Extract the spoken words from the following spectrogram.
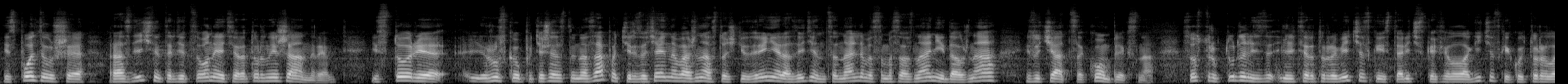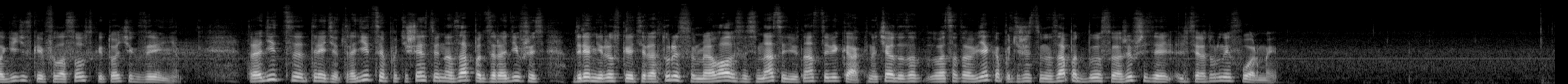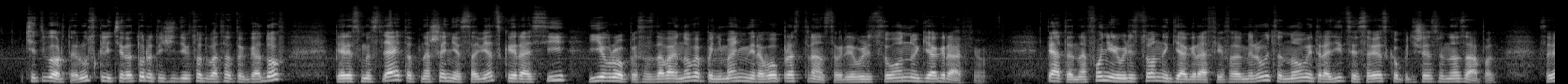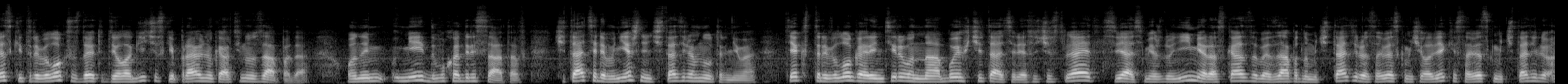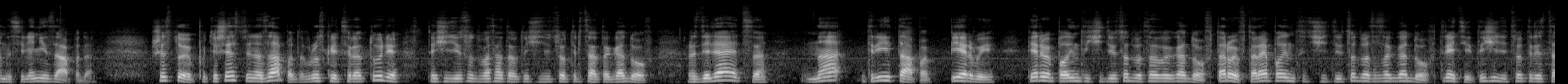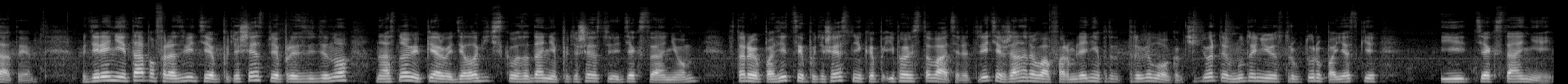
использовавшая различные традиционные литературные жанры. История русского путешествия на Запад чрезвычайно важна с точки зрения развития национального самосознания и должна изучаться комплексно, со структурной литературоведческой, исторической, филологической, культурологической и философской точек зрения. Традиция третья. Традиция путешествия на Запад, зародившись в древней русской литературе, сформировалась в 18-19 веках. К началу 20 века путешествие на Запад было сложившейся литературной формой. Четвертое. Русская литература 1920-х годов пересмысляет отношения Советской России и Европы, создавая новое понимание мирового пространства, революционную географию. Пятое. На фоне революционной географии формируются новые традиции советского путешествия на Запад. Советский травелог создает идеологически правильную картину Запада. Он имеет двух адресатов – читателя внешнего и читателя внутреннего. Текст травелога ориентирован на обоих читателей, осуществляет связь между ними, рассказывая западному читателю о советском человеке, советскому читателю о населении Запада. Шестое. Путешествие на Запад в русской литературе 1920-1930 годов разделяется на три этапа. Первый – первая половина 1920-х годов. Второй – вторая половина 1920-х годов. Третий – 1930-е. Выделение этапов развития путешествия произведено на основе первого идеологического задания путешествия и текста о нем, второй – позиции путешественника и повествователя, третье – жанрового оформления травелогов, четвертое – внутреннюю структуру поездки и текста о ней.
